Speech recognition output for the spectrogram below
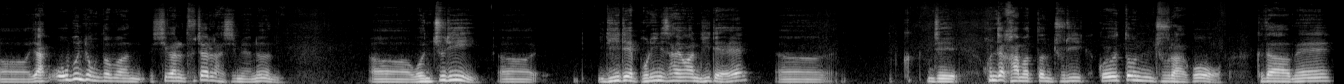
어, 약 5분 정도만 시간을 투자를 하시면은 어, 원줄이 어, 릴에 본인이 사용한 릴에 어, 그, 이제 혼자 감았던 줄이 꼬였던 줄하고 그 다음에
